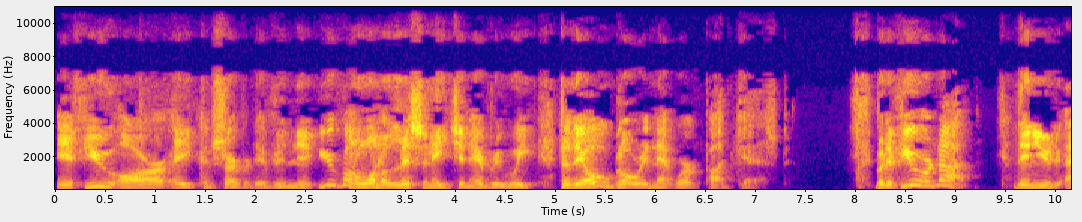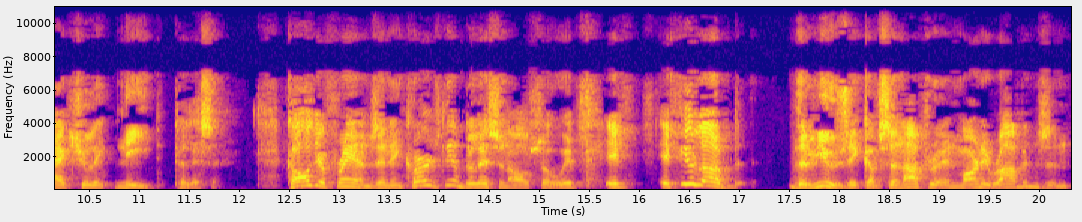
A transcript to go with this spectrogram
if you are a conservative and you're going to want to listen each and every week to the Old Glory Network podcast. But if you are not, then you actually need to listen. Call your friends and encourage them to listen also. If, if, if you loved the music of Sinatra and Marty Robbins and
